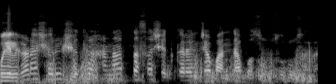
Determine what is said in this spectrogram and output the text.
बैलगाडा शरीर क्षेत्र हा ना तसा शेतकऱ्यांच्या बांधापासून सुरू झाला.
